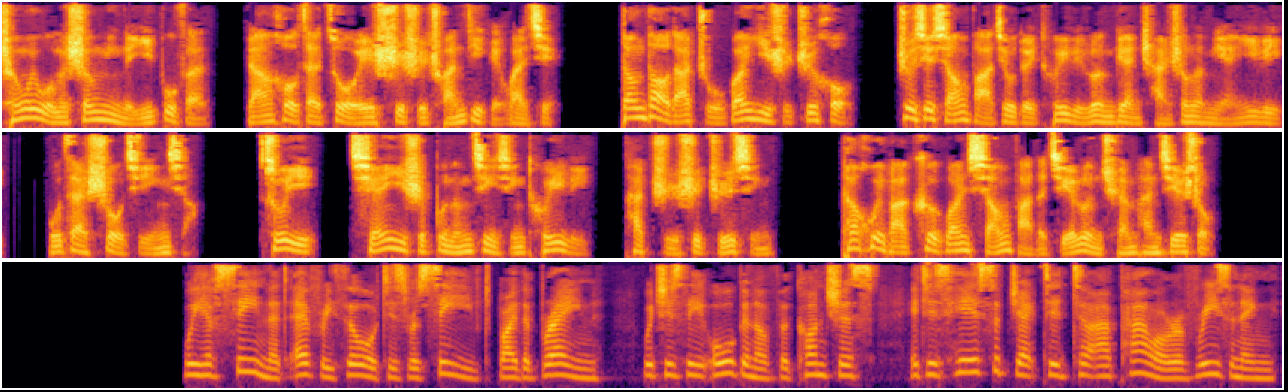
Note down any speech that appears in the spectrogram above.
成为我们生命的一部分，然后再作为事实传递给外界。当到达主观意识之后，这些想法就对推理论辩产生了免疫力，不再受其影响。所以潜意识不能进行推理，它只是执行，它会把客观想法的结论全盘接受。We have seen that every thought is received by the brain, which is the organ of the conscious, it is here subjected to our power of reasoning.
